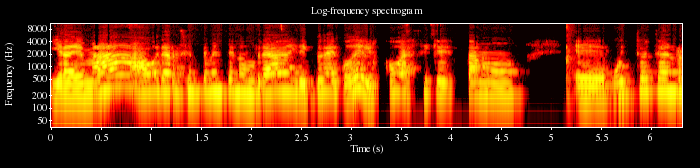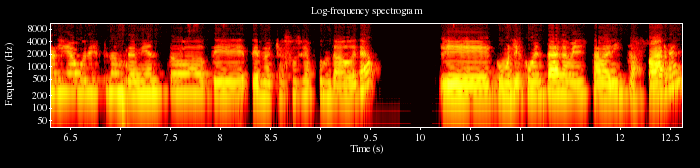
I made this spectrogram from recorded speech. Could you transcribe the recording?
y además ahora recientemente nombrada directora de Codelco, así que estamos eh, muy chochas en realidad por este nombramiento de, de nuestra socia fundadora. Eh, como les comentaba, también está Barinka Farren,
